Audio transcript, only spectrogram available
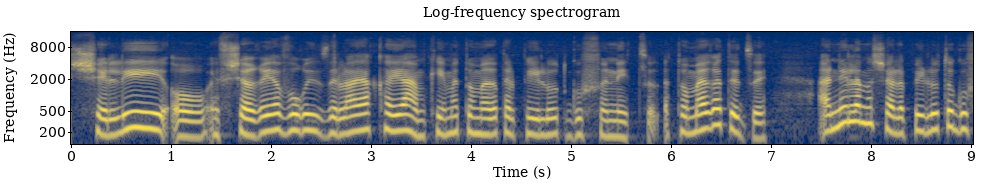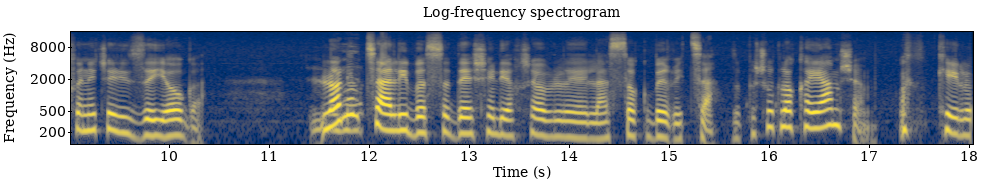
שלי או אפשרי עבורי, זה לא היה קיים. כי אם את אומרת על פעילות גופנית, את אומרת את זה. אני למשל, הפעילות הגופנית שלי זה יוגה. לא נמצא לי בשדה שלי עכשיו לעסוק בריצה, זה פשוט לא קיים שם. כאילו,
